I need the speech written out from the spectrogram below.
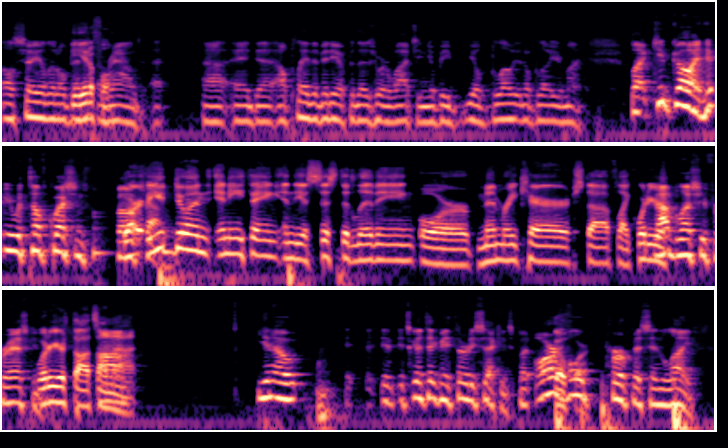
I'll show you a little bit Beautiful. around, uh, uh, and uh, I'll play the video for those who are watching. You'll be you'll blow it'll blow your mind. But keep going. Hit me with tough questions, Are you doing anything in the assisted living or memory care stuff? Like, what are your God bless you for asking. what are your thoughts on Um, that? you know, it, it- it's going to take me 30 seconds, but our Go whole purpose in life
